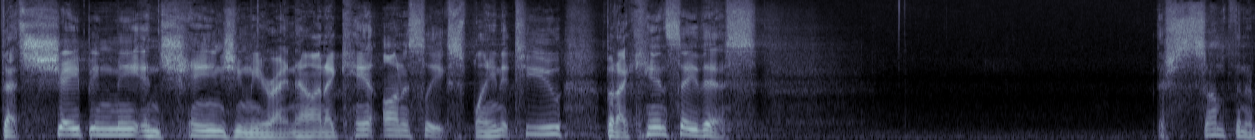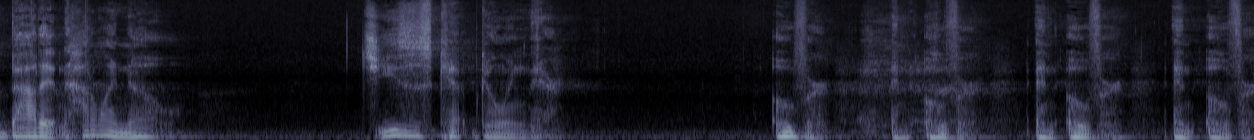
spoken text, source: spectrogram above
that's shaping me and changing me right now. And I can't honestly explain it to you, but I can say this there's something about it. And how do I know? Jesus kept going there over and over and over and over.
